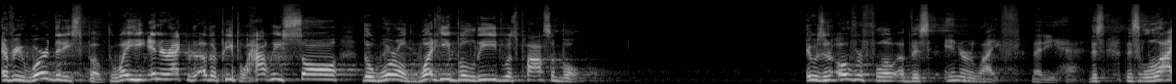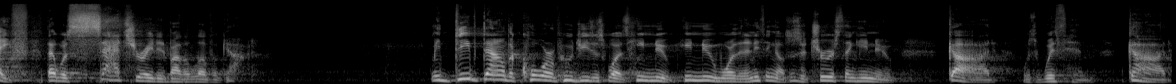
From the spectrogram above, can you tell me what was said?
every word that he spoke, the way he interacted with other people, how he saw the world, what he believed was possible, it was an overflow of this inner life that he had, this, this life that was saturated by the love of God. I mean, deep down the core of who Jesus was, he knew. He knew more than anything else. This is the truest thing he knew. God was with him, God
